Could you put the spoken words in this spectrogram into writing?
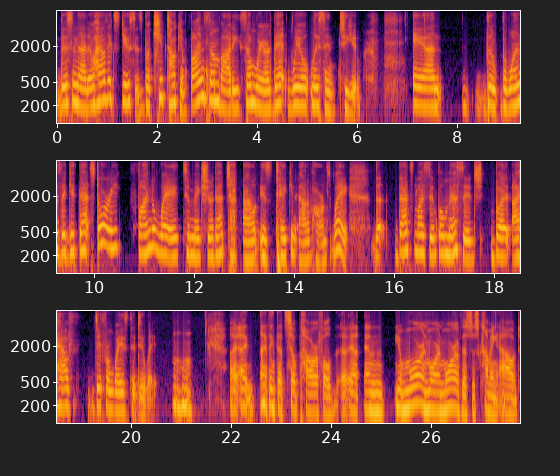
this and that. They'll have excuses, but keep talking. Find somebody somewhere that will listen to you. And the, the ones that get that story, find a way to make sure that child is taken out of harm's way. That, that's my simple message, but I have different ways to do it. Mm-hmm. I, I, I think that's so powerful, uh, and, and you know more and more and more of this is coming out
